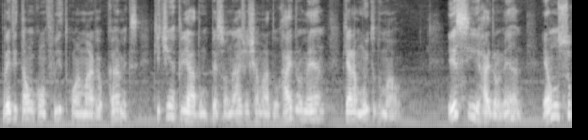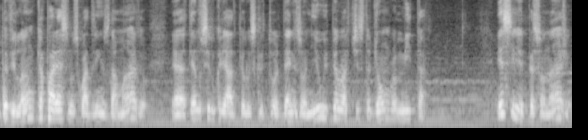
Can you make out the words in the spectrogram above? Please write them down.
para evitar um conflito com a Marvel Comics, que tinha criado um personagem chamado Hydro-Man, que era muito do mal. Esse Hydro-Man é um super vilão que aparece nos quadrinhos da Marvel, é, tendo sido criado pelo escritor Dennis O'Neill e pelo artista John Romita. Esse personagem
